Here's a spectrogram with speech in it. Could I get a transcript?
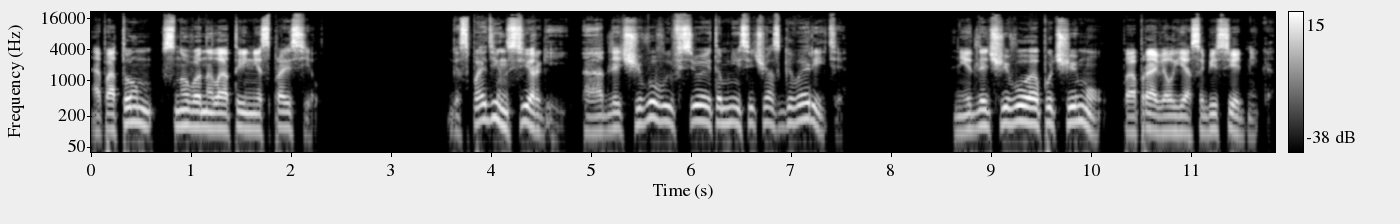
а потом снова на латыни спросил. «Господин Сергий, а для чего вы все это мне сейчас говорите?» «Не для чего, а почему», — поправил я собеседника.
